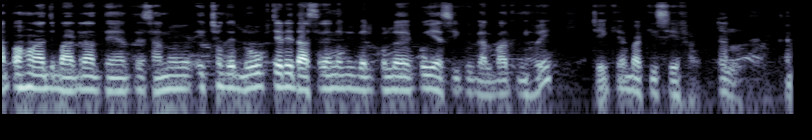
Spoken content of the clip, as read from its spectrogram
ਆਪਾਂ ਹੁਣ ਅੱਜ ਬਾਰਡਰਾਂ ਤੇ ਆ ਤੇ ਸਾਨੂੰ ਇੱਥੋਂ ਦੇ ਲੋਕ ਜਿਹੜੇ ਦੱਸ ਰਹੇ ਨੇ ਵੀ ਬਿਲਕੁਲ ਕੋਈ ਐਸੀ ਕੋਈ ਗੱਲਬਾਤ ਨਹੀਂ ਹੋਈ। ਠੀਕ ਹੈ ਬਾਕੀ ਸੇਫ ਹੈ ਧੰਨਵਾਦ।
